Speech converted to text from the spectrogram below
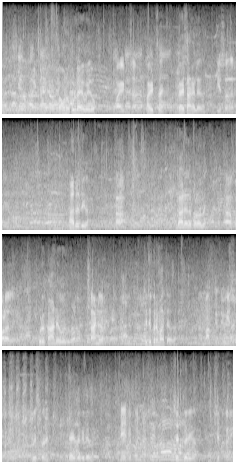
पाहुणं कुठला आहे बैलो? फाईटचा फाईटचा आहे. काय सांगायला आता? तीस हजार. आदत आहे का? हा. गाड्याला पळवलं हा पळालं पुढे कांडे वगैरे करा कांडीवर पळालं कितीपर्यंत मागते आता? मागते ते वीस. वीसपर्यंत द्यायचं कितीला? द्यायचे पंचवीस. शेतकरी का? शेतकरी.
